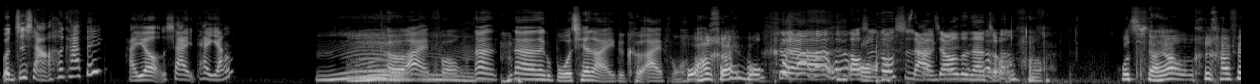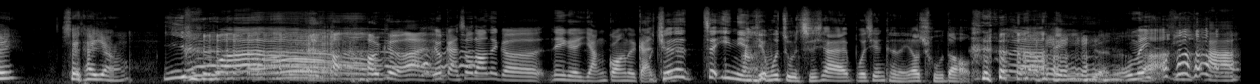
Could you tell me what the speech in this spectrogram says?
我只想喝咖啡，还有晒太阳。嗯，可爱风。那那那个伯谦来一个可爱风，哇，可爱风。对啊，老师都是撒娇的那种。我只想要喝咖啡、晒太阳。哇，好可爱，有感受到那个那个阳光的感觉。我觉得这一年节目主持下来，伯谦可能要出道，对啊，配音员，我们逼他，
